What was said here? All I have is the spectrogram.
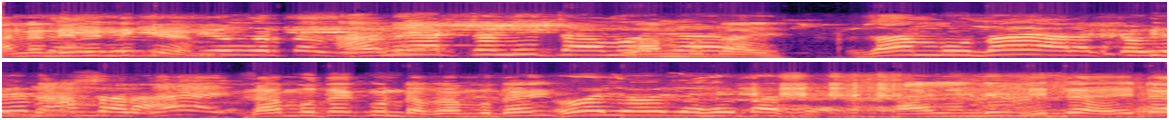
আন্না নিবেন নি আমি একটা নিতাম জাম্বুদাই জাম্বুদাই আর একটা ওই মশলা জাম্বুদাই কোনটা জাম্বুদাই? ওই যে ওই যে হে পাশে। থাইল্যান্ডের এটা এটা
